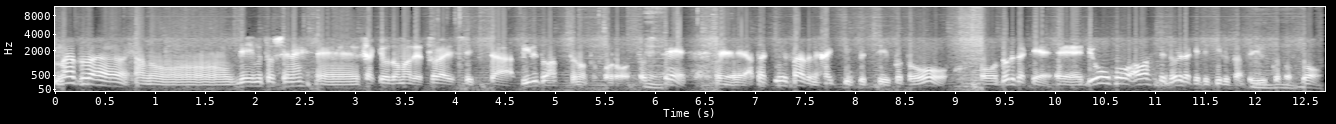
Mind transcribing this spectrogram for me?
まずはあのー、ゲームとしてね、えー、先ほどまでトライしてきたビルドアップのところ、そして、えー、アタッキングサードに入っていくっていうことを、どれだけ、えー、両方合わせてどれだけできるかということと、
